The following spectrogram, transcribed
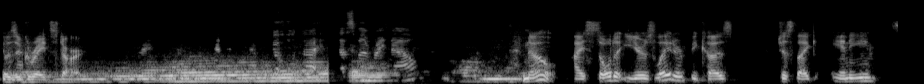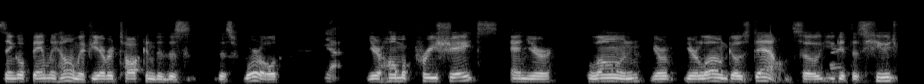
It was a great start. You hold that investment right now? No, I sold it years later because just like any single family home, if you ever talk into this this world, your home appreciates and your loan your your loan goes down. So you get this huge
